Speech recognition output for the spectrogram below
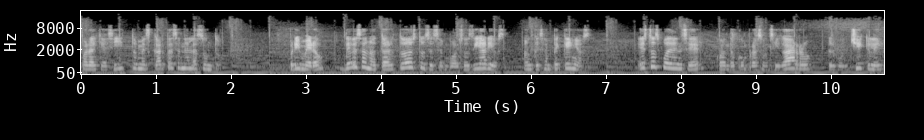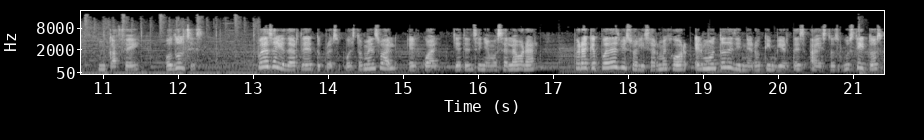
para que así tomes cartas en el asunto. Primero, debes anotar todos tus desembolsos diarios, aunque sean pequeños, estos pueden ser cuando compras un cigarro, algún chicle, un café o dulces. Puedes ayudarte de tu presupuesto mensual, el cual ya te enseñamos a elaborar, para que puedas visualizar mejor el monto de dinero que inviertes a estos gustitos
